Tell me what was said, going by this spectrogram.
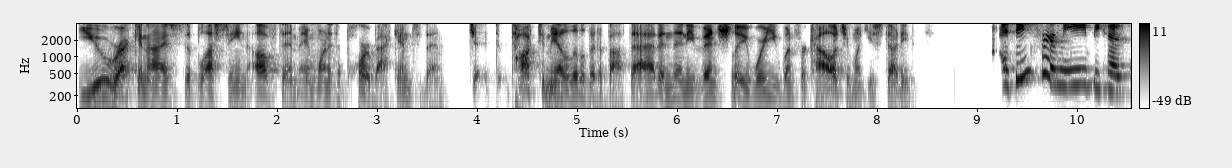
You recognize the blessing of them and wanted to pour back into them. Talk to me a little bit about that. And then eventually where you went for college and what you studied. I think for me, because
